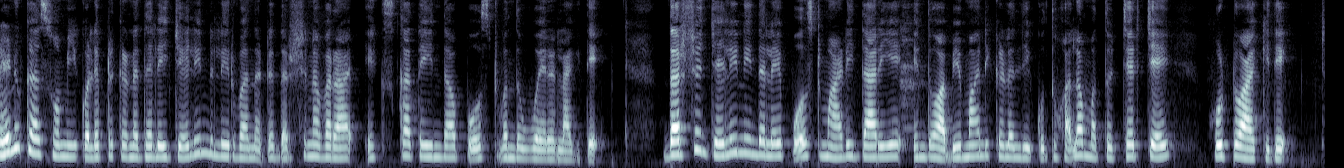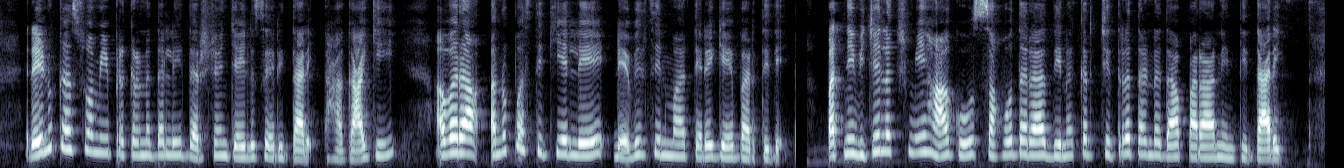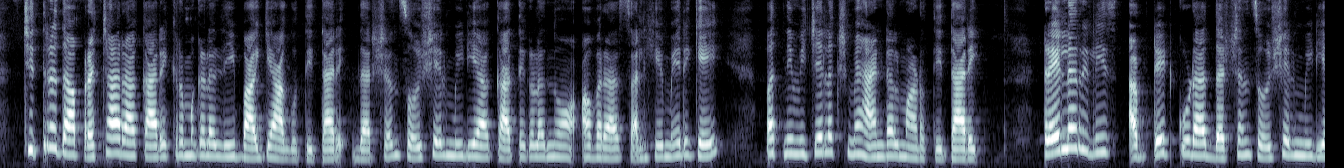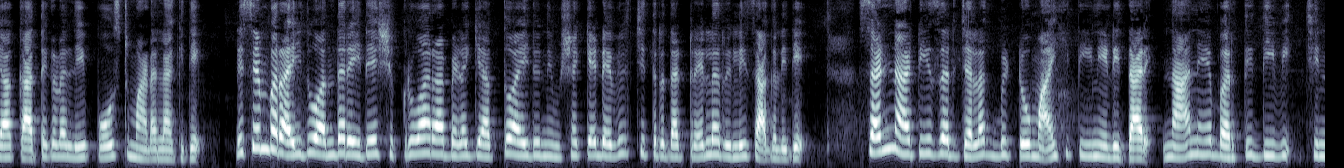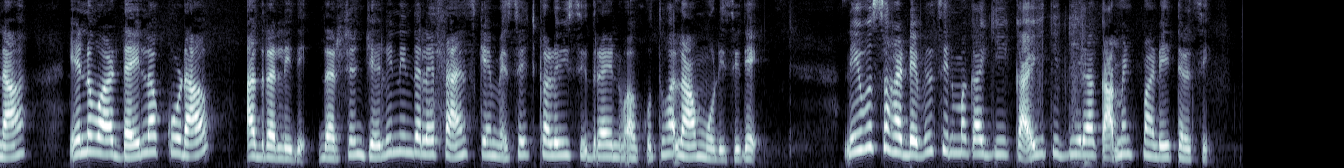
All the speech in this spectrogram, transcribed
ರೇಣುಕಾಸ್ವಾಮಿ ಕೊಲೆ ಪ್ರಕರಣದಲ್ಲಿ ಜೈಲಿನಲ್ಲಿರುವ ನಟ ದರ್ಶನ್ ಅವರ ಎಕ್ಸ್ ಖಾತೆಯಿಂದ ಪೋಸ್ಟ್ ಒಂದು ವೈರಲ್ ಆಗಿದೆ ದರ್ಶನ್ ಜೈಲಿನಿಂದಲೇ ಪೋಸ್ಟ್ ಮಾಡಿದ್ದಾರೆಯೇ ಎಂದು ಅಭಿಮಾನಿಗಳಲ್ಲಿ ಕುತೂಹಲ ಮತ್ತು ಚರ್ಚೆ ಹುಟ್ಟುಹಾಕಿದೆ ರೇಣುಕಾಸ್ವಾಮಿ ಪ್ರಕರಣದಲ್ಲಿ ದರ್ಶನ್ ಜೈಲು ಸೇರಿದ್ದಾರೆ. ಹಾಗಾಗಿ ಅವರ ಅನುಪಸ್ಥಿತಿಯಲ್ಲೇ ಡೆವಿಲ್ ಸಿನಿಮಾ ತೆರೆಗೆ ಬರ್ತಿದೆ. ಪತ್ನಿ ವಿಜಯಲಕ್ಷ್ಮಿ ಹಾಗೂ ಸಹೋದರ ದಿನಕರ್ ಚಿತ್ರತಂಡದ ಪರ ನಿಂತಿದ್ದಾರೆ. ಚಿತ್ರದ ಪ್ರಚಾರ ಕಾರ್ಯಕ್ರಮಗಳಲ್ಲಿ ಭಾಗಿಯಾಗುತ್ತಿದ್ದಾರೆ. ದರ್ಶನ್ ಸೋಷಿಯಲ್ ಮೀಡಿಯಾ ಖಾತೆಗಳನ್ನು ಅವರ ಸಲಹೆ ಮೇರೆಗೆ ಪತ್ನಿ ವಿಜಯಲಕ್ಷ್ಮಿ ಹ್ಯಾಂಡಲ್ ಮಾಡುತ್ತಿದ್ದಾರೆ. ಟ್ರೇಲರ್ ರಿಲೀಸ್ ಅಪ್ಡೇಟ್ ಕೂಡ ದರ್ಶನ್ ಸೋಷಿಯಲ್ ಮೀಡಿಯಾ ಖಾತೆಗಳಲ್ಲಿ ಪೋಸ್ಟ್ ಮಾಡಲಾಗಿದೆ. ಡಿಸೆಂಬರ್ ಐದು ಅಂದರೆ ಇದೇ ಶುಕ್ರವಾರ ಬೆಳಗ್ಗೆ ಹತ್ತು ಐದು ನಿಮಿಷಕ್ಕೆ ಡೆವಿಲ್ ಚಿತ್ರದ ಟ್ರೇಲರ್ ರಿಲೀಸ್ ಆಗಲಿದೆ. ಸಣ್ಣ ಟೀಸರ್ ಜಲಕ್ ಬಿಟ್ಟು ಮಾಹಿತಿ ನೀಡಿದ್ದಾರೆ. ನಾನೇ ಬರ್ತಿದ್ದೀವಿ ಚಿನ್ನ ಎನ್ನುವ ಡೈಲಾಗ್ ಕೂಡ ಅದರಲ್ಲಿದೆ. ದರ್ಶನ್ ಜೈಲಿನಿಂದಲೇ ಫ್ಯಾನ್ಸ್ಗೆ ಮೆಸೇಜ್ ಕಳುಹಿಸಿದ್ರ ಎನ್ನುವ ಕುತೂಹಲ ಮೂಡಿಸಿದೆ. ನೀವು ಸಹ ಡೆವಿಲ್ ಸಿನಿಮಾಗಾಗಿ ಕಾಯುತ್ತಿದ್ದೀರಾ? ಕಾಮೆಂಟ್ ಮಾಡಿ ತಿಳಿಸಿ.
